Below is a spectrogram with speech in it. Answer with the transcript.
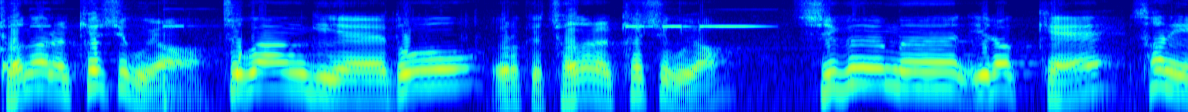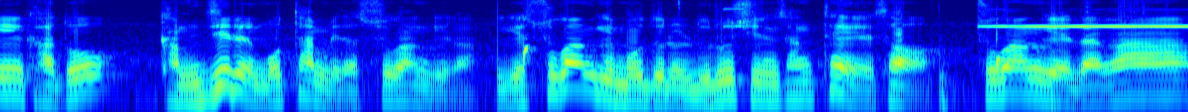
전원을 켜시고요. 수광기에도 이렇게 전원을 켜시고요. 지금은 이렇게 선이 가도 감지를 못합니다. 수광기가. 이게 수광기 모드를 누르신 상태에서 수광기에다가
